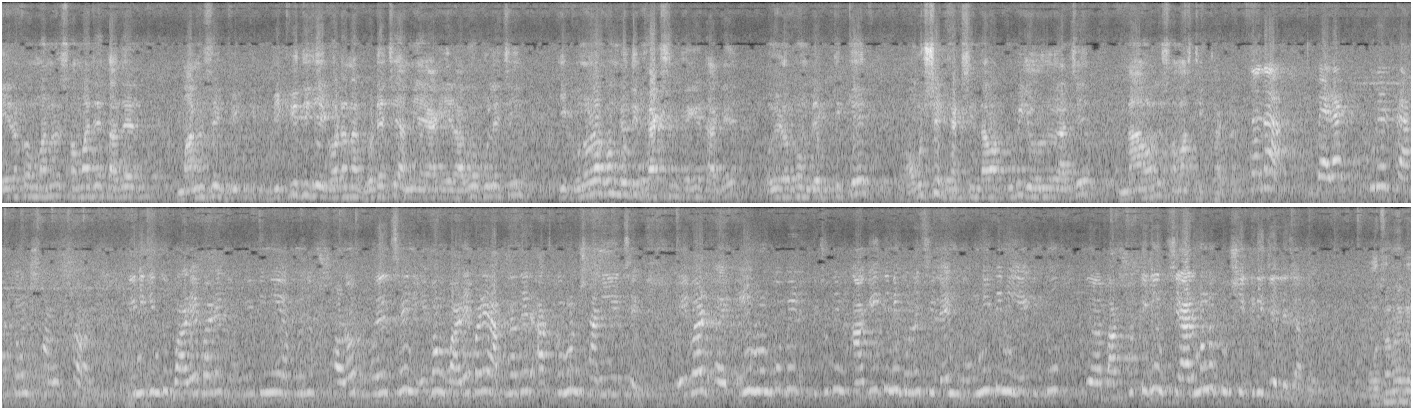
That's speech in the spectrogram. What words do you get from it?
এরকম মানুষ সমাজে তাদের মানসিক বিক- বিকৃতি যে ঘটনা ঘটেছে, আমি এর আগেও বলেছি কি, কোনো রকম যদি ভ্যাকসিন থেকে থাকে, ওই রকম ব্যক্তিকে অবশ্যই ভ্যাকসিন দেওয়া খুবই জরুরি আছে, না হলে সমাজ ঠিক থাকবে। দাদা, ব্যারাকপুরের প্রাক্তন সাংসদ, তিনি কিন্তু বারে বারে নিয়ে আপনাদের সরব হয়েছেন এবং বারে বারে আপনাদের আক্রমণ সানিয়েছেন এবার এই মন্তব্যের কিছুদিন আগেই তিনি বলেছিলেন, দুর্নীতি নিয়ে কিন্তু বাষট্টি জন চেয়ারম্যানও খুব শীঘ্রই জেলে যাবেন প্রথমে তো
